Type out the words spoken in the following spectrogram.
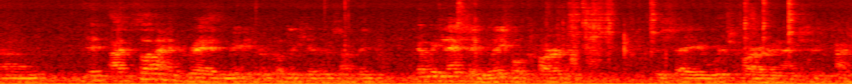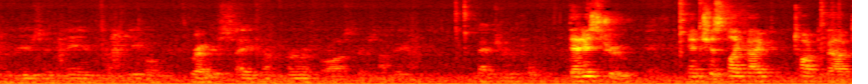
um, it, I thought I had read, maybe from Building or something, that we can actually label carbon to say which carbon actually contribution came from people, right. say from permafrost or something. Is that true? That is true. And just like I talked about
